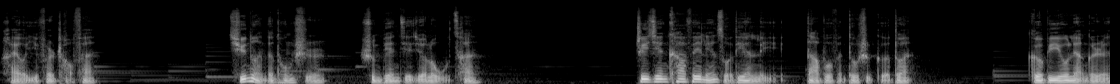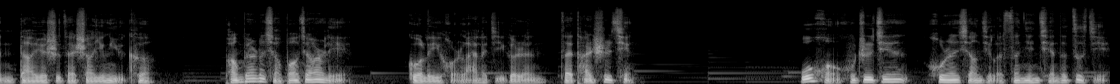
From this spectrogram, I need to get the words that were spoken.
还有一份炒饭。取暖的同时，顺便解决了午餐。这间咖啡连锁店里大部分都是隔断，隔壁有两个人，大约是在上英语课，旁边的小包间里，过了一会儿来了几个人在谈事情。我恍惚之间。忽然想起了三年前的自己。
